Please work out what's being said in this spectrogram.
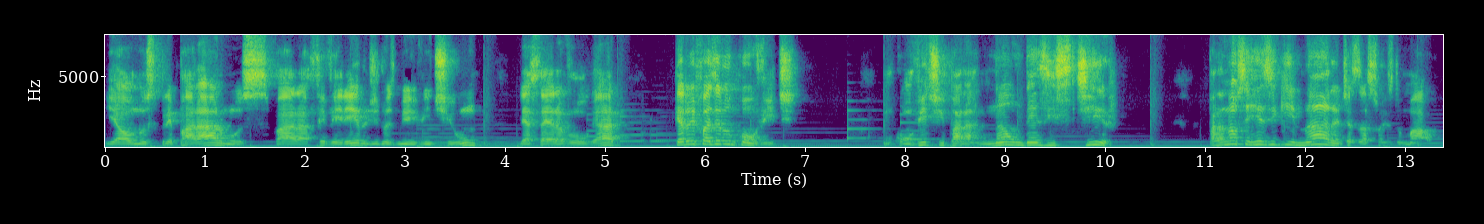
e ao nos prepararmos para fevereiro de 2021, desta era vulgar, quero lhe fazer um convite. Um convite para não desistir, para não se resignar ante as ações do mal.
